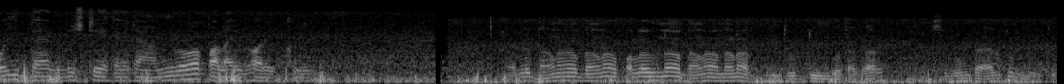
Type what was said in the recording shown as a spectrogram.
ওই দেখ বৃষ্টি এখানে আমি বাবা পালাই ঘর আরে দাঁড়া দাঁড়া পালাবি না দাঁড়া দাঁড়া ভিতর ডিম কোথাকার? শুভমটা একদম ভিতর।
